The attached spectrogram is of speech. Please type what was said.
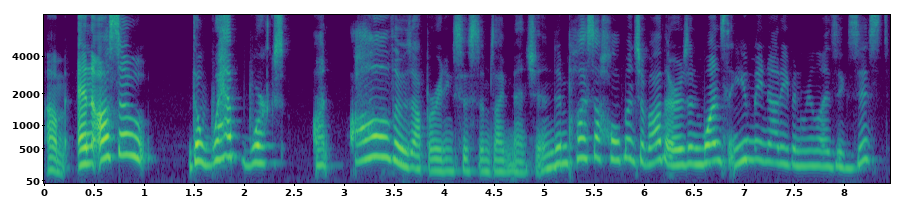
Um, and also the web works on all those operating systems I mentioned, and plus a whole bunch of others, and ones that you may not even realize exist.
